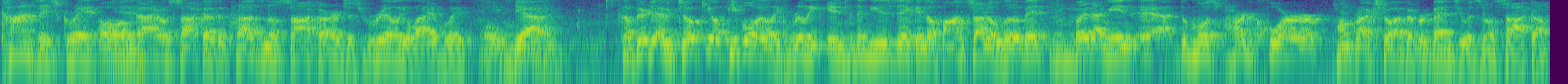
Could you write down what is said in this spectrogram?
Kansai's great. Oh Yeah. god, Osaka. The crowds in Osaka are just really lively. Oh, yeah. man. Compared to I mean, Tokyo, people are like really into the music and they'll bounce around a little bit. Mm-hmm. But I mean, eh, the most hardcore punk rock show I've ever been to is in Osaka.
